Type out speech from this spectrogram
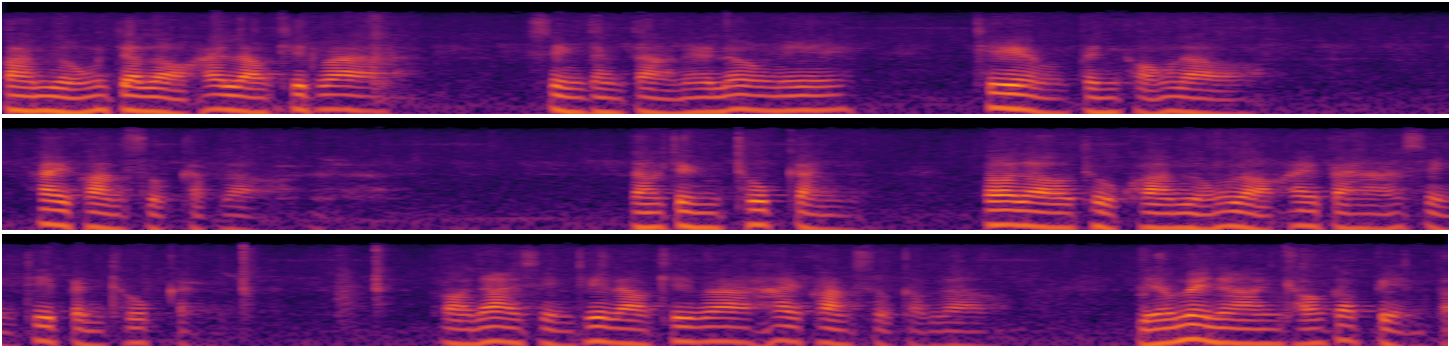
ความหลงจะหลอกให้เราคิดว่าสิ่งต่างๆ ในโลกนี้ เที่ยงเป็นของเรา ให้ความสุขกับเรา เราจึงทุกข์กันเราะเราถูกความหลงหลอกให้ไปหาสิ่งที่เป็นทุกข์กัน พอได้สิ่งที่เราคิดว่าให้ความสุขกับเรา เดี๋ยวไม่นานเขาก็เปลี่ยนไป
